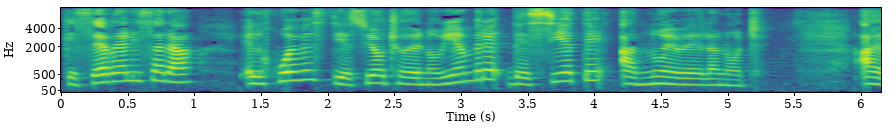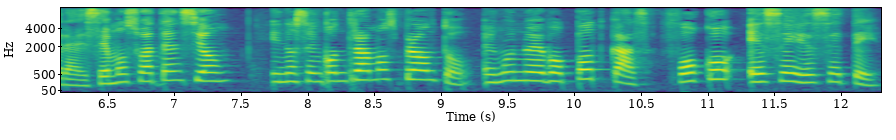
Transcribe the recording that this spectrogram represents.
que se realizará el jueves 18 de noviembre de 7 a 9 de la noche. Agradecemos su atención y nos encontramos pronto en un nuevo podcast Foco SST.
